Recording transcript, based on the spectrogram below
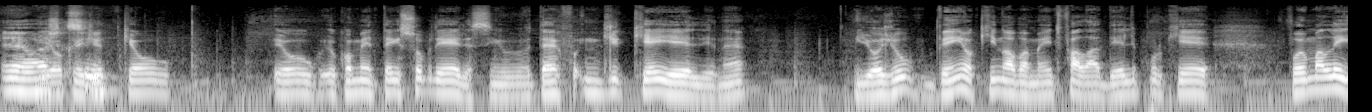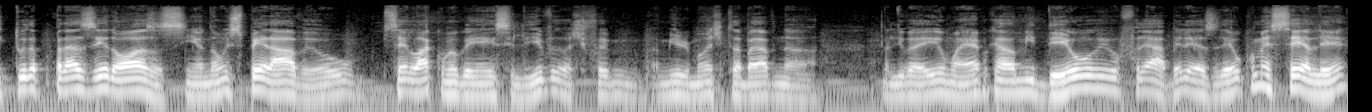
É, eu e acho eu que acredito sim. que eu, eu, eu comentei sobre ele, assim, eu até indiquei ele, né? E hoje eu venho aqui novamente falar dele porque foi uma leitura prazerosa, assim, eu não esperava. Eu sei lá como eu ganhei esse livro, acho que foi a minha irmã que trabalhava na, na livraria uma época, ela me deu e eu falei, ah, beleza. Daí eu comecei a ler,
